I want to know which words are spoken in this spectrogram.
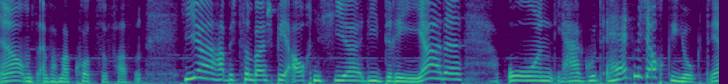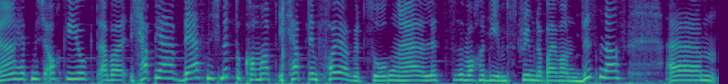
Ja, um es einfach mal kurz zu fassen. Hier habe ich zum Beispiel auch nicht hier die Dryade. Und ja, gut, hätte mich auch gejuckt. Ja, hätte mich auch gejuckt. Aber ich habe ja, wer es nicht mitbekommen hat, ich habe den Feuer gezogen. Ja, letzte Woche, die im Stream dabei waren, wissen das. Ähm,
